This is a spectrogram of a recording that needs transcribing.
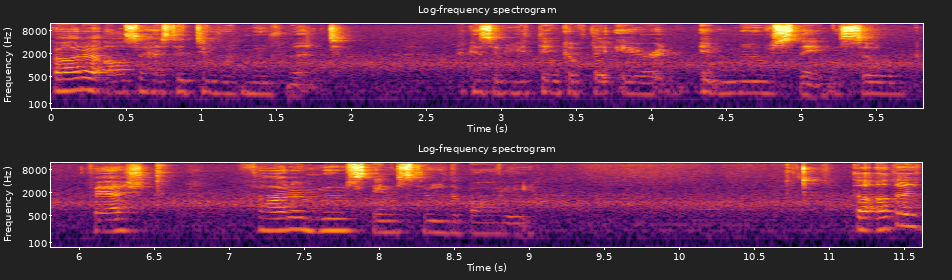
Vata also has to do with movement because if you think of the air it, it moves things. So fast Vata moves things through the body. The other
